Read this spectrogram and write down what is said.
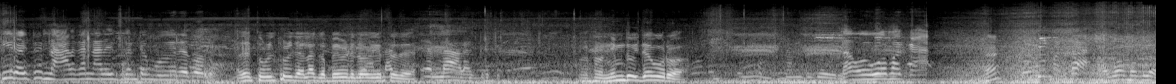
ತೀರಾಯ್ತು ನಾಲ್ಕ ನಾಲ್ಕು ಗಂಟೆ ಹೋಗಿರೋದು ಅದು. ಅದೇ ತುಳು ತುಳಿದು ಎಲ್ಲ ಗಬ್ಬೆ ಹಿಡಿದು ಇರ್ತದೆ ಎಲ್ಲ ಹಾಳಾಗ್ಬಿಡ್ತು. ಹ್ಮ್, ಹ್ಮ್. ನಿಮ್ದು ಇದೇ ಊರು? ನಾವು ಹೋಗ್ಬೇಕ ಹಾ? ಅವ್ವ ಮಗಳು.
